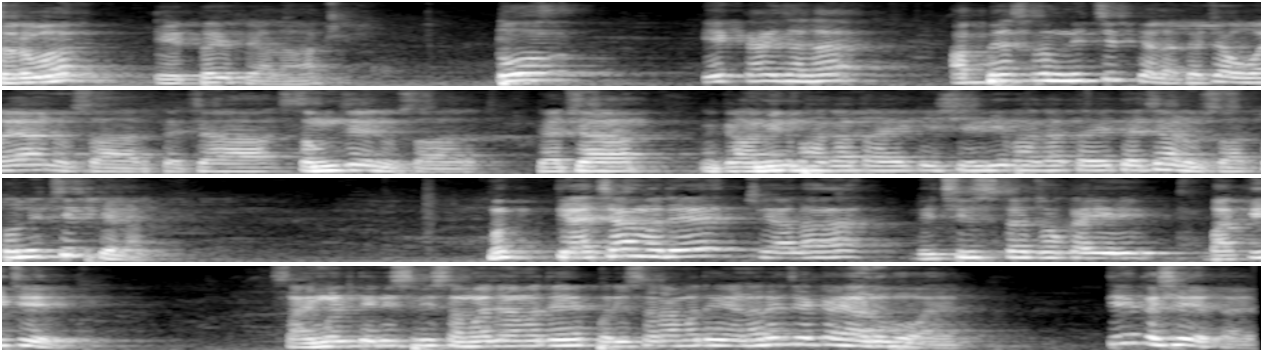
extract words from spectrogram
सर्व येतंय त्याला. तो एक काय झाला? अभ्यासक्रम निश्चित केला. त्याच्या वयानुसार त्याच्या समजेनुसार त्याच्या ग्रामीण भागात आहे की शहरी भागात आहे त्याच्यानुसार तो निश्चित केला. मग त्याच्यामध्ये त्याला विशिष्ट जो काही बाकीचे सायमल्टेनियसली समाजामध्ये परिसरामध्ये येणारे जे काही अनुभव आहेत ते कसे येत आहेत?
